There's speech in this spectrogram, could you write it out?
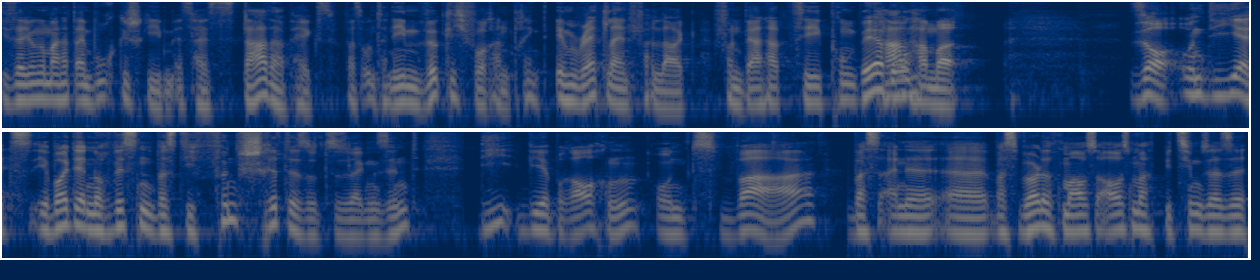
Dieser junge Mann hat ein Buch geschrieben. Es heißt Startup Hacks, was Unternehmen wirklich voranbringt. Im Redline Verlag von Bernhard C. Karlhammer. So, und jetzt, ihr wollt ja noch wissen, was die fünf Schritte sozusagen sind, die wir brauchen. Und zwar, was eine, äh, was Word of Mouse ausmacht, beziehungsweise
